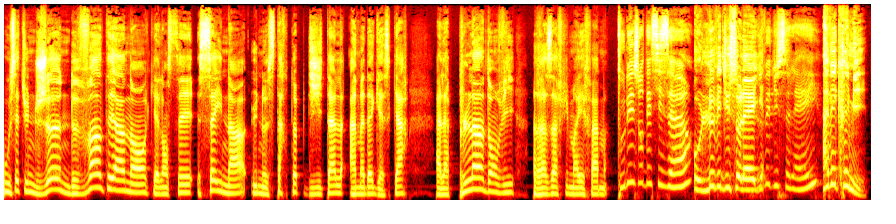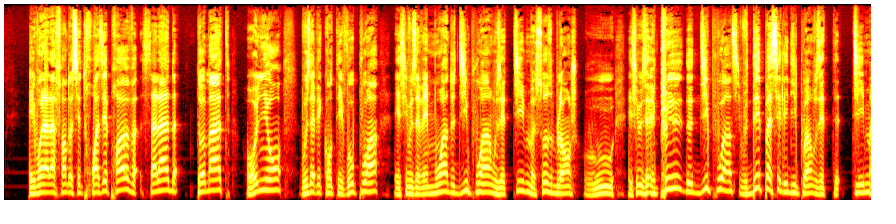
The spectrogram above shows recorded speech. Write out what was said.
où c'est une jeune de 21 ans qui a lancé Seina, une start-up digitale à Madagascar. Elle a plein d'envie, Raza Fima et femme. Tous les jours des 6 heures. Au lever du soleil. Lever du soleil. Avec Rémi. Et voilà la fin de ces trois épreuves. Salade, tomate, oignon. Vous avez compté vos points. Et si vous avez moins de 10 points, vous êtes team sauce blanche. Ouh. Et si vous avez plus de 10 points, si vous dépassez les 10 points, vous êtes team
